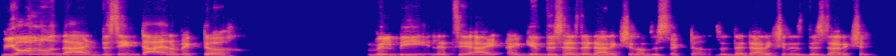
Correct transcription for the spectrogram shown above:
We all know that this entire vector will be, let's say I, I give this as the direction of this vector. So the direction is this direction.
